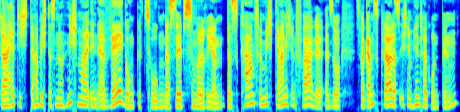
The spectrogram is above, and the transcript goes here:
da hätte ich, da habe ich das noch nicht mal in Erwägung gezogen, das selbst zu moderieren. Das kam für mich gar nicht in Frage. Also es war ganz klar, dass ich im Hintergrund bin.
